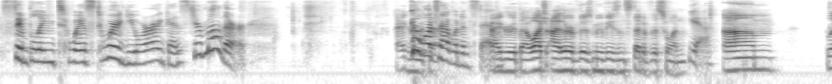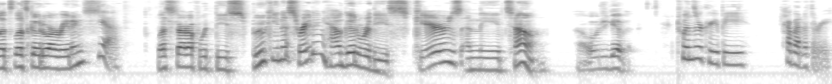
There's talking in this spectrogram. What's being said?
sibling twist where you are against your mother. I agree Go watch that. one instead. i agree with that watch either of those movies instead of this one Yeah. um let's let's go to our ratings Yeah. let's start off with the spookiness rating. How good were the scares and the tone? Uh, what would you give it? Twins are creepy. How about a three?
